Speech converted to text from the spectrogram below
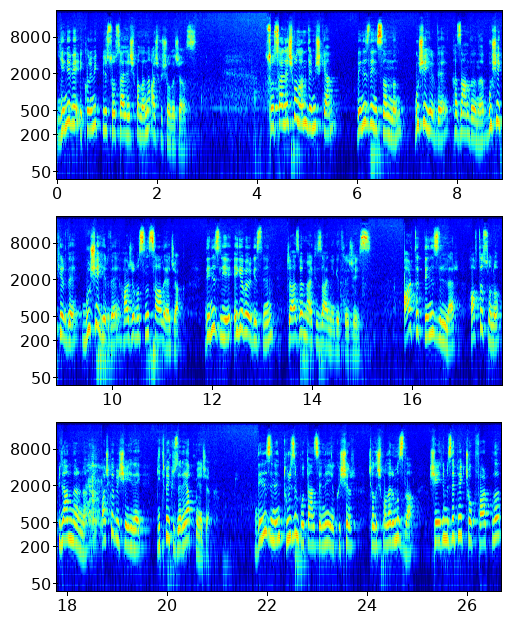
yeni ve ekonomik bir sosyalleşme alanı açmış olacağız. Sosyalleşme alanı demişken Denizli insanının bu şehirde kazandığını, bu şehirde, bu şehirde harcamasını sağlayacak Denizli'yi Ege bölgesinin cazibe merkezi haline getireceğiz. Artık Denizliler hafta sonu planlarını başka bir şehre gitmek üzere yapmayacak. Denizli'nin turizm potansiyeline yakışır çalışmalarımızla şehrimize pek çok farklı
